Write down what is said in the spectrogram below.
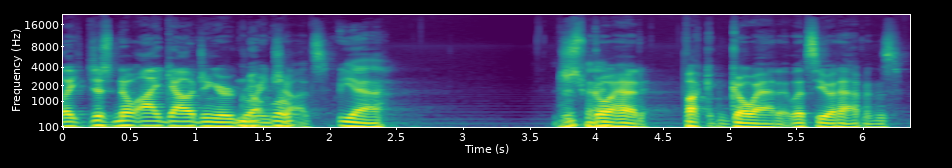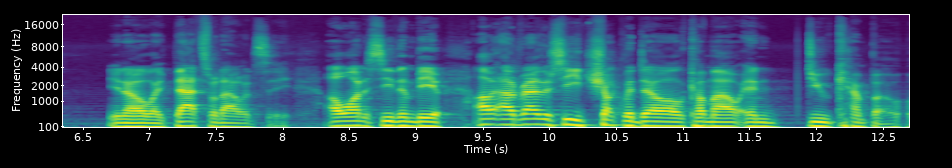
Like just no eye gouging or groin well, shots. Yeah. Just Okay. go ahead, fucking go at it. Let's see what happens. You know, like that's what I would see. I want to see them be. I'd rather see Chuck Liddell come out and do kempo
